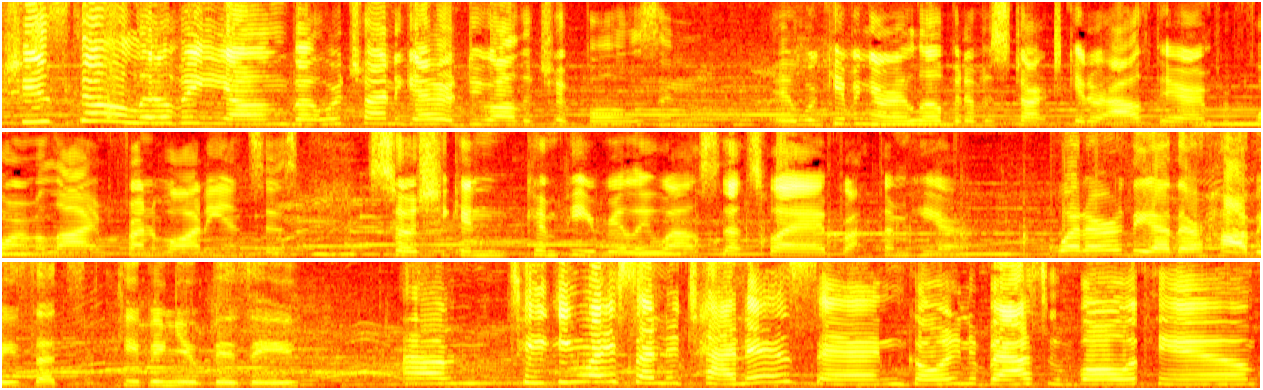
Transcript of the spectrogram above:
she's still a little bit young, but we're trying to get her to do all the triples, and we're giving her a little bit of a start to get her out there and perform a lot in front of audiences so she can compete really well. So that's why I brought them here. What are the other hobbies that's keeping you busy? Um, taking my son to tennis and going to basketball with him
